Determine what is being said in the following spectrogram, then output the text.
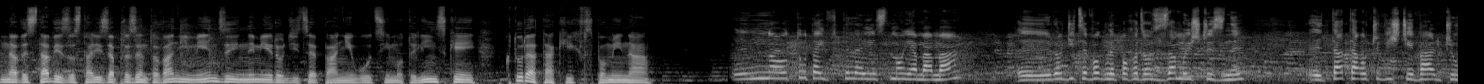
Na wystawie zostali zaprezentowani m.in. rodzice pani Łucji Motylińskiej, która takich wspomina. No tutaj w tyle jest moja mama. Y, Rodzice w ogóle pochodzą z Zamojszczyzny. Y, Tata oczywiście walczył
